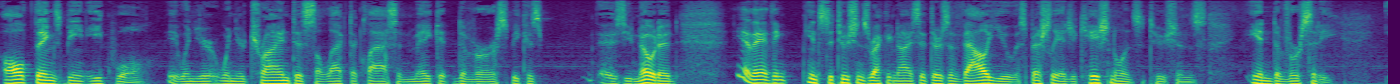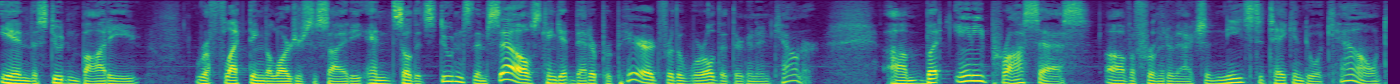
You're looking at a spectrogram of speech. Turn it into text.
all things being equal, when you're when you're trying to select a class and make it diverse, because as you noted, yeah, they, I think institutions recognize that there's a value, especially educational institutions, in diversity, in the student body reflecting the larger society, and so that students themselves can get better prepared for the world that they're going to encounter. Um, but any process of affirmative action needs to take into account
